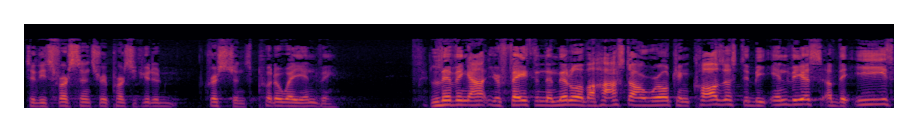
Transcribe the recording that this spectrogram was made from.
to these first century persecuted Christians, put away envy. Living out your faith in the middle of a hostile world can cause us to be envious of the ease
